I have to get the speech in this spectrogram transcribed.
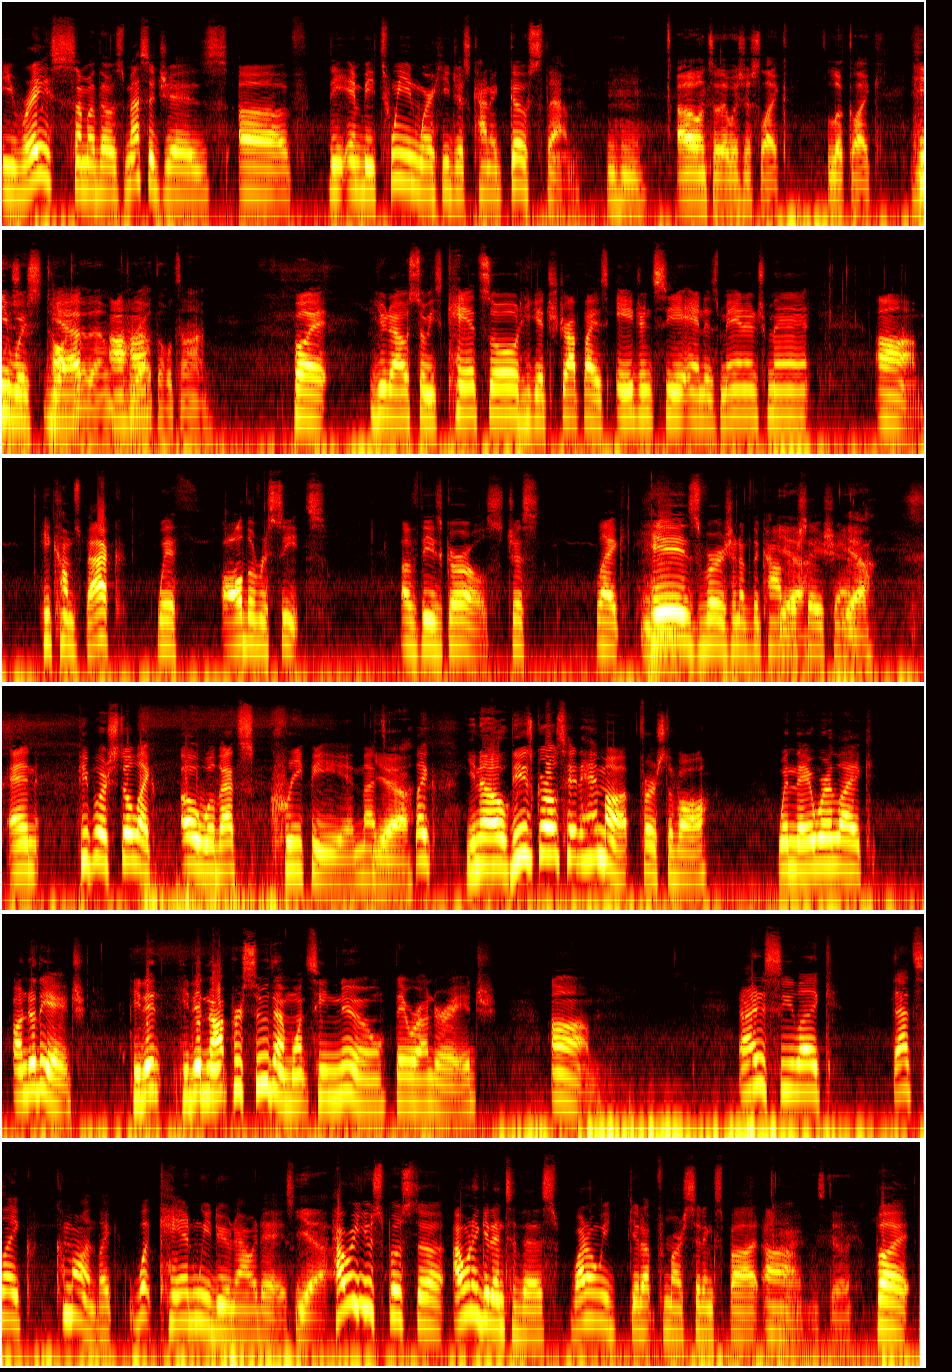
erase some of those messages of the in between where he just kind of ghosts them. hmm Oh, and so that was just like look like he, He was, was- talking yep, to them uh-huh. throughout the whole time. But, you know, so he's canceled. He gets dropped by his agency and his management. Um, he comes back with all the receipts of these girls, just like his version of the conversation. Mm-hmm. Yeah. And people are still like, oh, well, that's creepy. And that's Yeah. like, You know. these girls hit him up, first of all, when they were like under the age. He didn't he did not pursue them once he knew they were underage. Um and I just see like that's like come on, like what can we do nowadays? yeah. How are you supposed to I want to get into this. Why don't we get up from our sitting spot? Um All right, let's do it. but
